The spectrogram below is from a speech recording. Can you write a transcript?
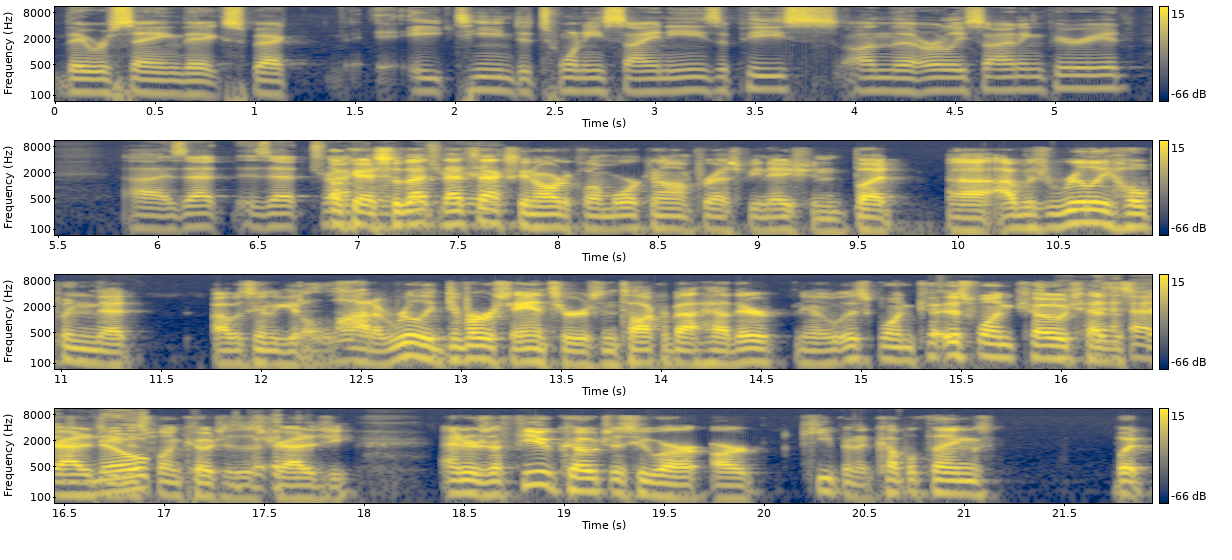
they were saying they expect 18 to 20 signees a piece on the early signing period. Uh, is that is that Okay, so that that's hearing? actually an article I'm working on for SB Nation, but uh, I was really hoping that I was going to get a lot of really diverse answers and talk about how they're you know this one co- this one coach has a strategy, Nope. this one coach has a strategy, and there's a few coaches who are are keeping a couple things, but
